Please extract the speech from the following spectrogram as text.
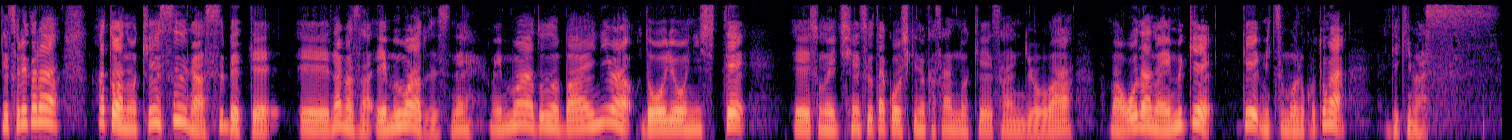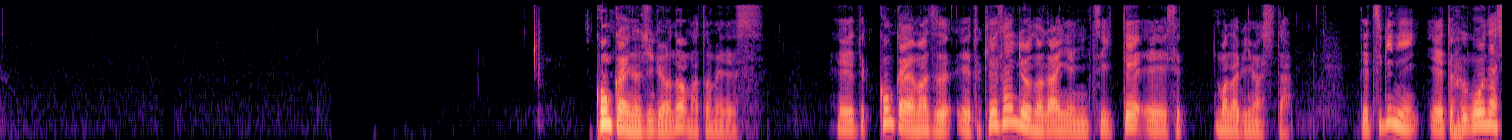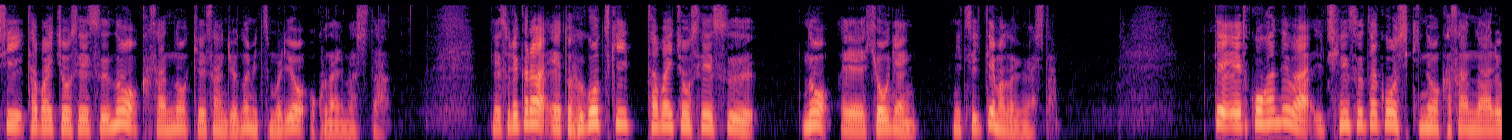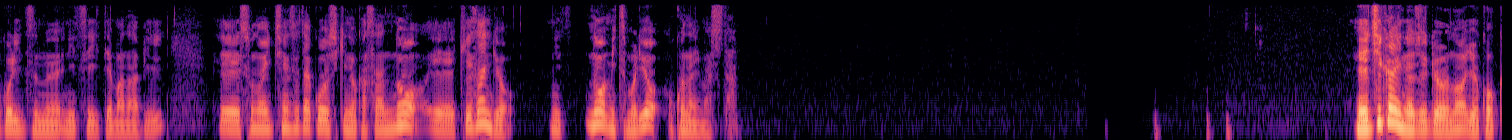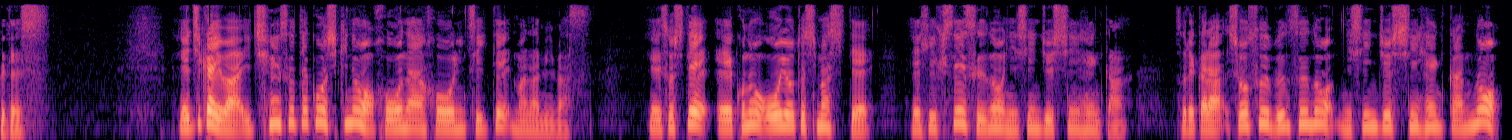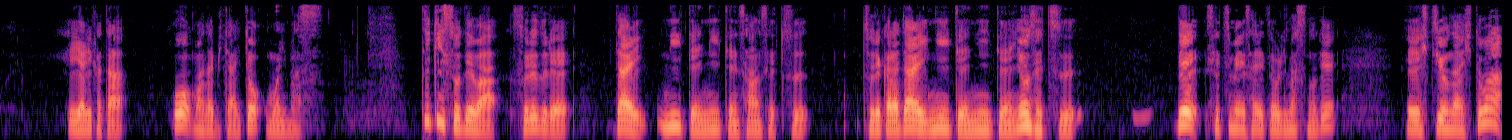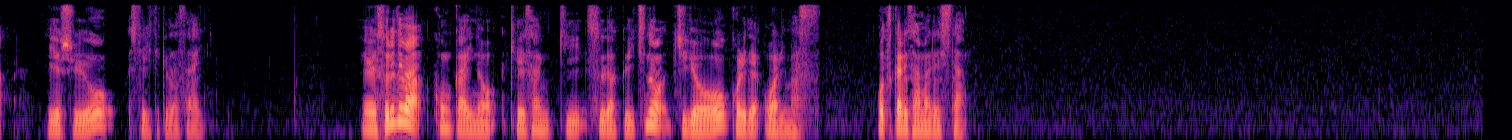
でそれから、あとあの係数がすべて、え長さ m ワードですね。m ワードの場合には同様にして、えその一変数多項式の加算の計算量は、まあ、オーダーの mk で見積もることができます。今回の授業のまとめです。えー、今回はまず、えーと、計算量の概念について、えー、学びました。で次に、えーと、符号なし多倍調整数の加算の計算量の見積もりを行いました。でそれから、えーと、符号付き多倍調整数の、えー、表現について学びました。で、えー、と後半では一変数多項式の加算のアルゴリズムについて学び、えー、その一変数多項式の加算の、えー、計算量の見積もりを行いました。次回の授業の予告です。次回は一変数多項式のホーナー法について学びます。そして、この応用としまして、非不整数の二進十進変換、それから小数分数の二進十進変換のやり方を学びたいと思います。テキストではそれぞれ第2.2.3節、それから第2.2.4節で説明されておりますので、必要な人は予習をしてきてください。それでは今回の計算機数学1の授業をこれで終わります。お疲れ様でした。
